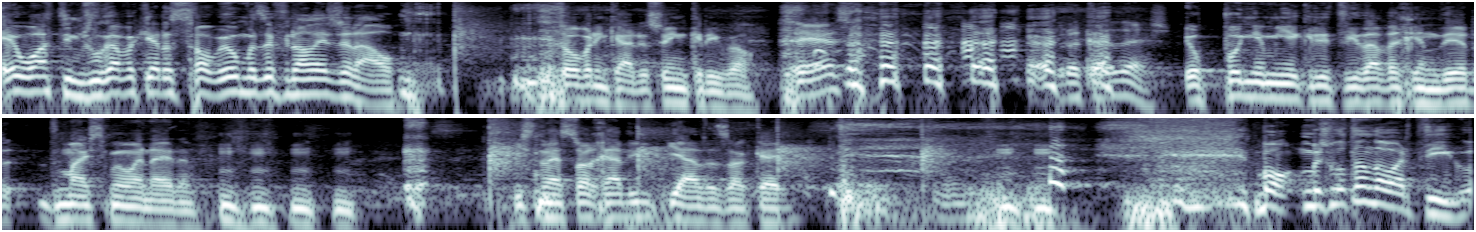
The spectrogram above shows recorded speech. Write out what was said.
É ótimo, julgava que era só eu, mas afinal é geral. Estou a brincar, eu sou incrível. És? Por acaso és? Eu ponho a minha criatividade a render de mais de uma maneira. Isto não é só rádio e piadas, ok? Bom, mas voltando ao artigo,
